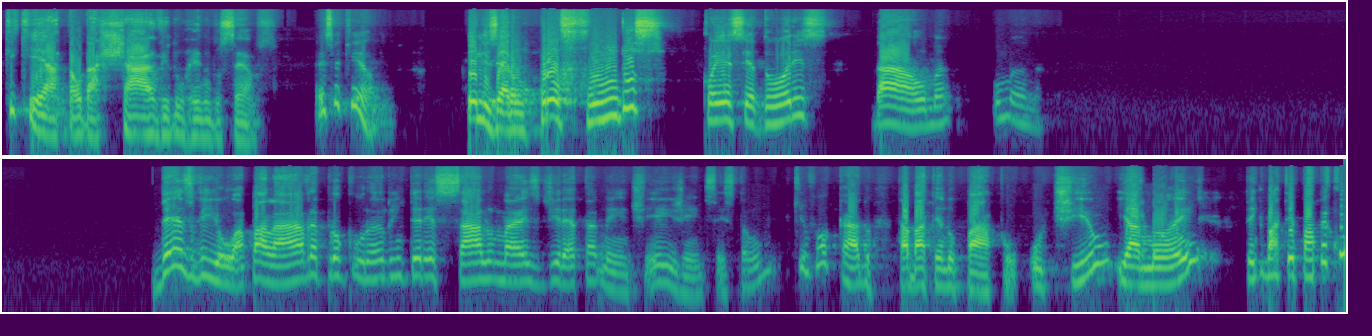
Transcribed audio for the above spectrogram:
O que, que é a tal da chave do reino dos céus? É isso aqui, ó. Eles eram profundos conhecedores da alma humana. Desviou a palavra procurando interessá-lo mais diretamente. Ei, gente, vocês estão equivocados. Tá batendo papo. O tio e a mãe tem que bater papo é com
